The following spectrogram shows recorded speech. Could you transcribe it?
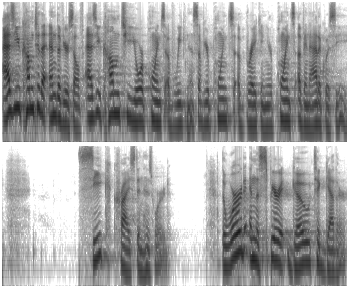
as you come to the end of yourself, as you come to your points of weakness, of your points of breaking, your points of inadequacy, seek Christ in His Word. The Word and the Spirit go together.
